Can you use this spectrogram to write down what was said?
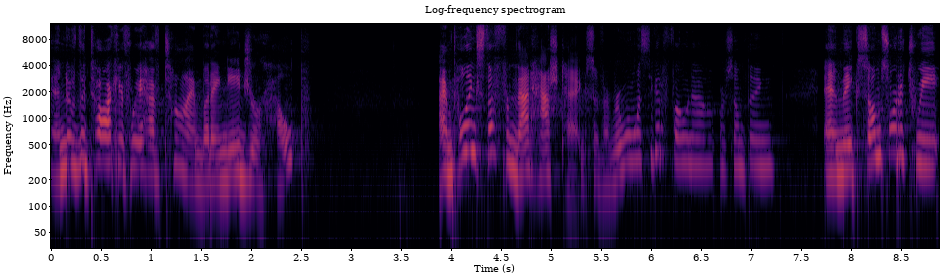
end of the talk if we have time, but I need your help. I'm pulling stuff from that hashtag, so if everyone wants to get a phone out or something and make some sort of tweet,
